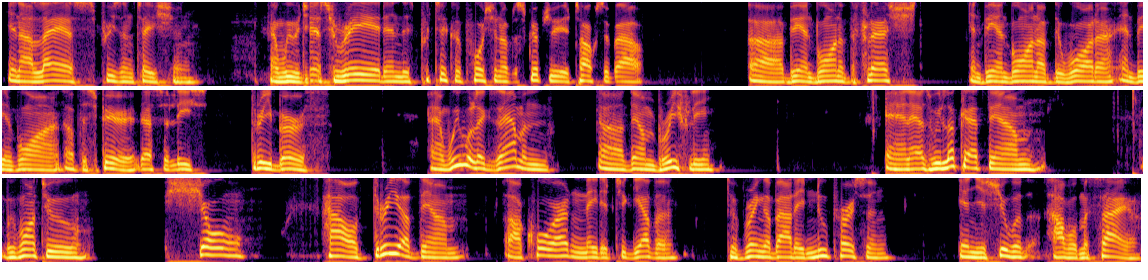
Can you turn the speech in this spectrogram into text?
in our last presentation and we were just read in this particular portion of the scripture, it talks about uh, being born of the flesh and being born of the water and being born of the spirit. That's at least three births. And we will examine uh, them briefly. And as we look at them, we want to show how three of them are coordinated together to bring about a new person in Yeshua, our Messiah.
